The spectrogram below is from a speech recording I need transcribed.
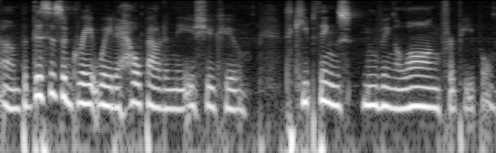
Um, but this is a great way to help out in the issue queue, to keep things moving along for people.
